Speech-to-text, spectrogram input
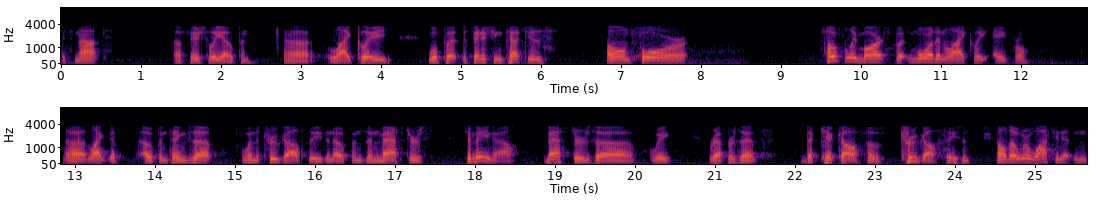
It's not officially open. Uh, likely, we'll put the finishing touches on for hopefully March, but more than likely April. Uh, like to open things up when the true golf season opens and Masters. To me now, Masters uh, week represents the kickoff of true golf season. Although we're watching it and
